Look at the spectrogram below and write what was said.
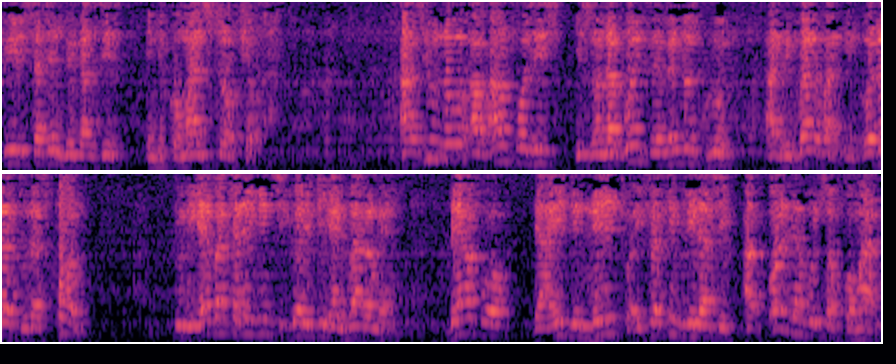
fill certain vacancies in the command structure. As you know, our armed forces is undergoing tremendous growth and revival in order to respond to the ever-challenging security environment. Therefore, there is the need for effective leadership at all levels of command.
